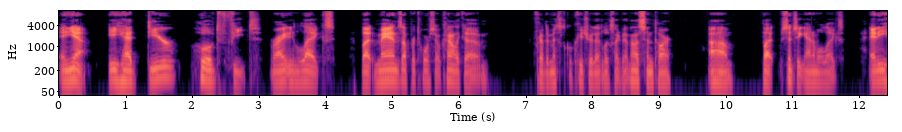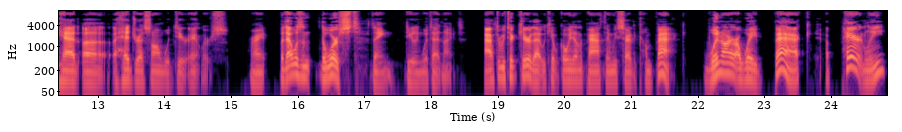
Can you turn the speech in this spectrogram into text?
And yeah, he had deer hooved feet, right? And legs, but man's upper torso, kind of like a, I forgot the mythical creature that looks like that, not a centaur, um, but essentially animal legs. And he had a, a headdress on with deer antlers, right? But that wasn't the worst thing dealing with that night. After we took care of that, we kept going down the path and we decided to come back. When on our way back, apparently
